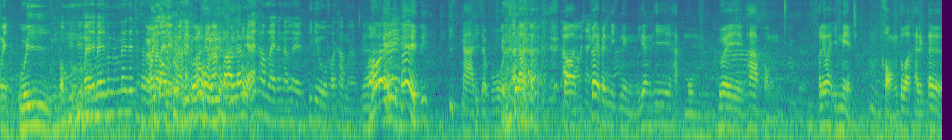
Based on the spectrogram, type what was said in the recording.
อุ้ยอุ้ย ผมไม่ได้ไม่ได้ไม่ได้ไม่ได้ทำไม่อะต้ไรองเลยครับโอ้โหลิ้นพันแล้วผมเนี่ยไม่ได้ทำอะไรทั้งนั้นเลย พี่ดิวเขาทำอะครับ เฮ้ยเฮ้ยกล้าที่จะพูดเอาก็ไม่ใช่ ก็เป็นอีกหนึ่งเรื่องที่หักมุมด้วยภาพของเขาเรียกว่า image ของตัวคาแรคเตอร์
